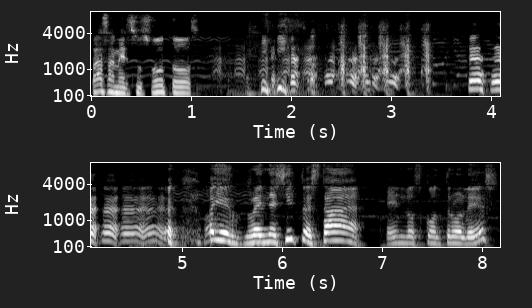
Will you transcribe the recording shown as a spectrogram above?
pásame sus fotos. Oye, Renecito está en los controles.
